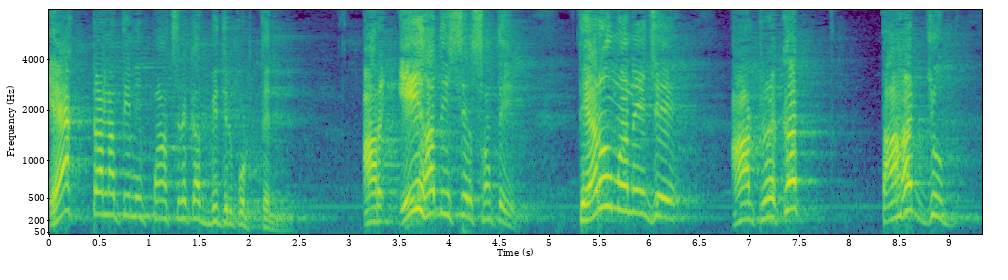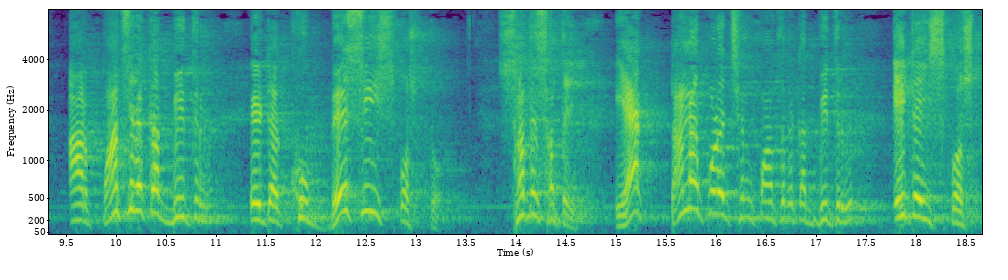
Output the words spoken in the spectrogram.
একটানা তিনি পাঁচ রেখাত ভিতর পড়তেন। আর এই হাদিসের সাথে তেরো মানে যে আট রেখাত তাহাজুদ আর পাঁচ রেখাত ভিতর এটা খুব বেশি স্পষ্ট। সাথে সাথে এক টানা পড়েছেন পাঁচ রেখাত ভিতর এটাই স্পষ্ট।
